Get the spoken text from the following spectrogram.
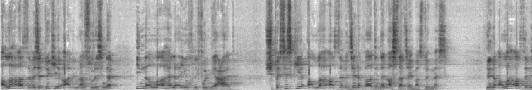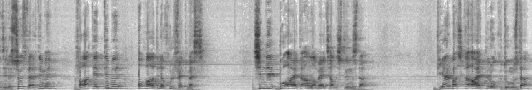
Allah Azze ve Celle diyor ki Ali İmran suresinde İnna Allah la yuhliful mi'ad. Şüphesiz ki Allah Azze ve Celle vaadinden asla caymaz dönmez. Yani Allah Azze ve Celle söz verdi mi, vaat etti mi o vaadine hulf etmez. Şimdi bu ayeti anlamaya çalıştığımızda diğer başka ayetleri okuduğumuzda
